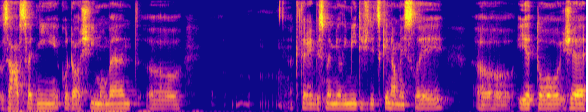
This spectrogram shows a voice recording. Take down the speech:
zásadní jako další moment, který bychom měli mít vždycky na mysli, je to, že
